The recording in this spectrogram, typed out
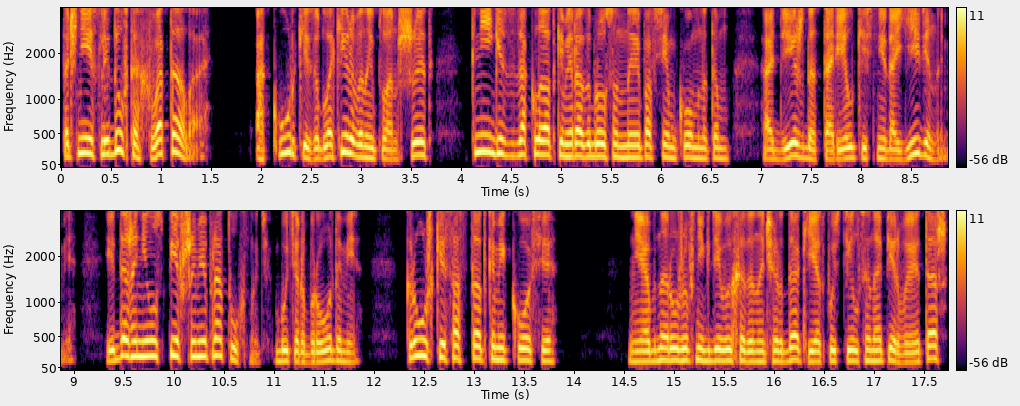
Точнее, следов-то хватало. Окурки, заблокированный планшет, Книги с закладками, разбросанные по всем комнатам, одежда, тарелки с недоеденными и даже не успевшими протухнуть, бутербродами, кружки с остатками кофе. Не обнаружив нигде выхода на чердак, я спустился на первый этаж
